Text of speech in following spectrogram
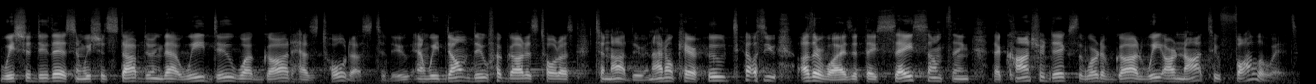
we should do this and we should stop doing that. We do what God has told us to do and we don't do what God has told us to not do. And I don't care who tells you otherwise, if they say something that contradicts the Word of God, we are not to follow it.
